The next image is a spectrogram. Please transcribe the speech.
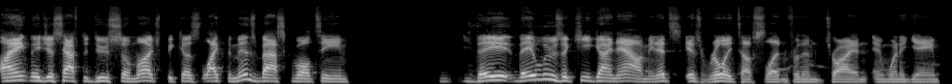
I think they just have to do so much because, like the men's basketball team, they they lose a key guy now. I mean, it's it's really tough sledding for them to try and, and win a game.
